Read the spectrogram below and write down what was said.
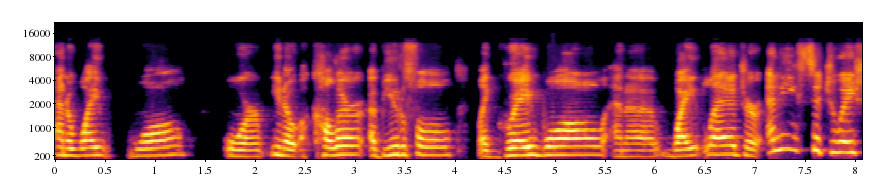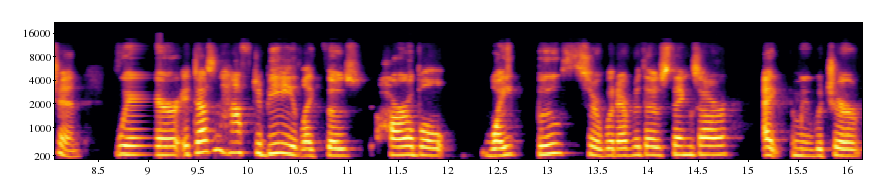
and a white wall or you know a color a beautiful like gray wall and a white ledge or any situation where it doesn't have to be like those horrible white booths or whatever those things are. I, I mean, which are,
